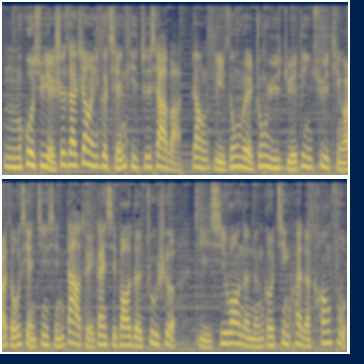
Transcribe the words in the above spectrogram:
嗯，或许也是在这样一个前提之下吧，让李宗伟终于决定去铤而走险进行大腿干细胞的注射，以希望呢能够尽快的康复。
